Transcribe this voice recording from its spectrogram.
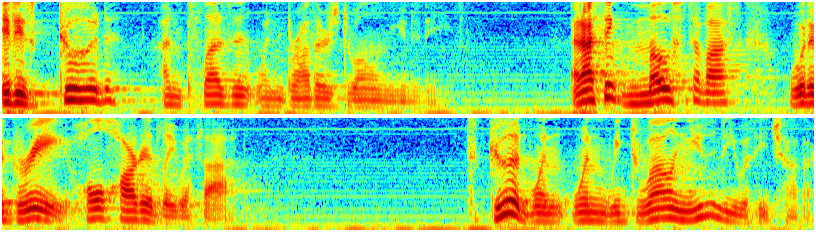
it is good and pleasant when brothers dwell in unity. And I think most of us would agree wholeheartedly with that. It's good when, when we dwell in unity with each other.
